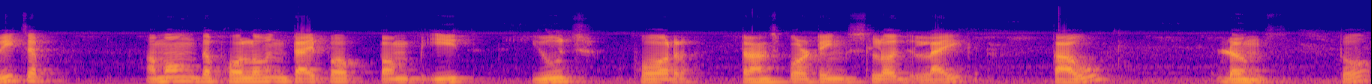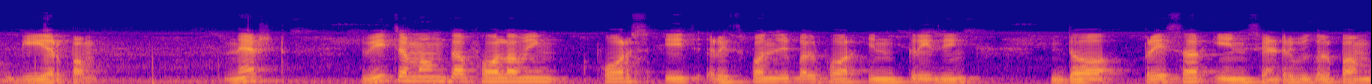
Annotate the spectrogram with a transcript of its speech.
which of- among the following type of pump is used for transporting sludge like cow dungs તો gear pump next which among the following force is responsible for increasing the pressure in centrifugal pump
